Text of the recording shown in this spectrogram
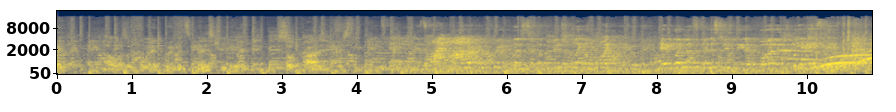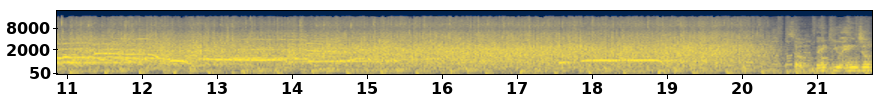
Note, my wife uh, was appointed women's ministry leader. So proud of you, Christina. It is my honor and privilege to officially appoint you a women's ministry leader for the GAC. So thank you, Angel,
